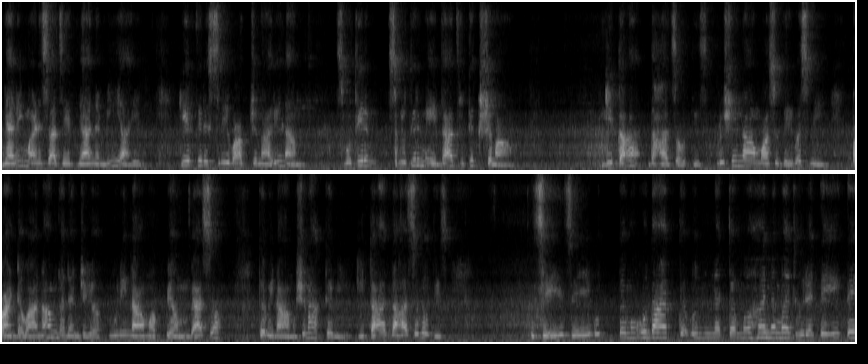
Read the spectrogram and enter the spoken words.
ज्ञानी माणसाचे ज्ञान मी आहे. कीर्तिर श्री स्मृतीर स्मृतिर्मेधा धृतिक्षमा। गीता दहा चौतीस ऋषीनाम वासुदेवस्मी पांडवानाम धनंजय मुनीनामप्यहम व्यास कवीनाम उशना कवी गीता दहा सदोतीस जे जे उत्तम उदात्त उन्नत महन मधुर ते ते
